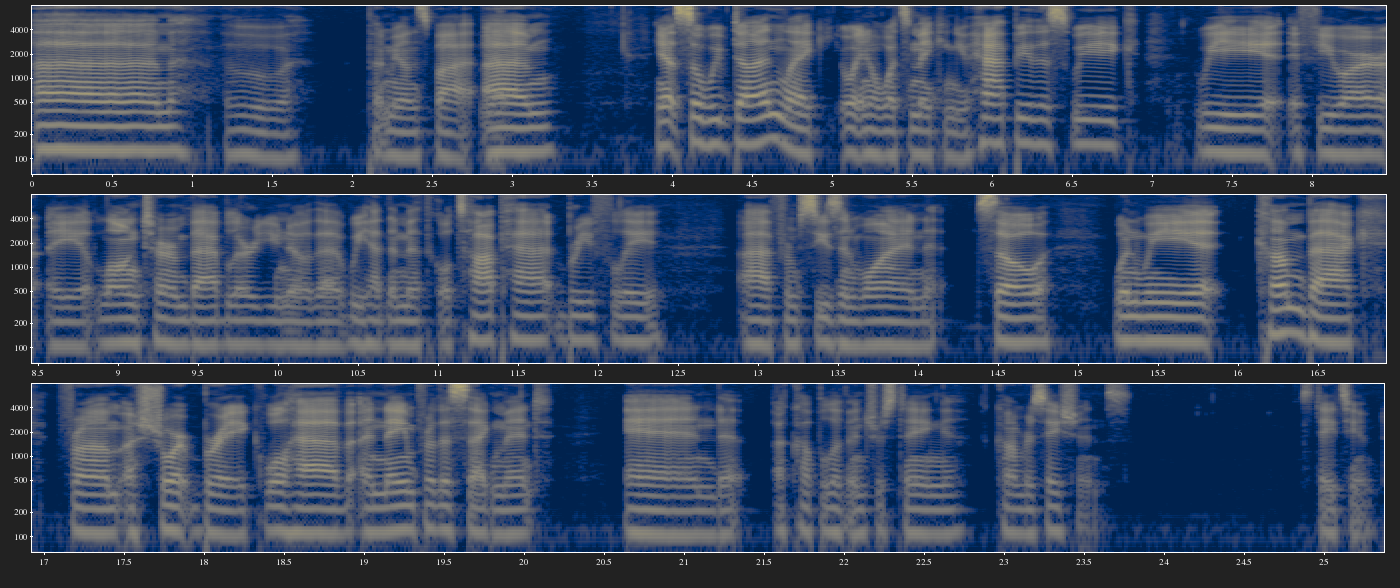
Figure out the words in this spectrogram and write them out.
Um, ooh, put me on the spot. Um, yeah, so we've done like you know what's making you happy this week. We, if you are a long-term babbler, you know that we had the mythical top hat briefly uh, from season one. So when we come back from a short break, we'll have a name for the segment and a couple of interesting conversations. Stay tuned.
